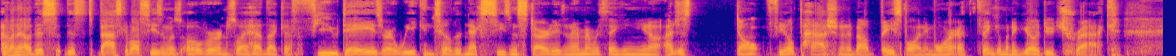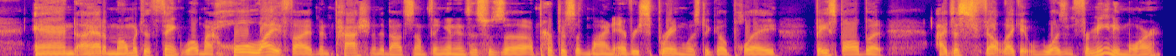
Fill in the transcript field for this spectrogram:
I don't know. This this basketball season was over, and so I had like a few days or a week until the next season started. And I remember thinking, you know, I just don't feel passionate about baseball anymore. I think I'm going to go do track. And I had a moment to think, well, my whole life I had been passionate about something, and this was a purpose of mine every spring was to go play baseball, but I just felt like it wasn't for me anymore.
